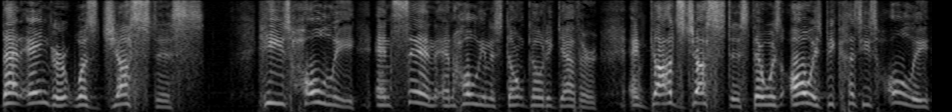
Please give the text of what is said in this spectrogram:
That anger was justice. He's holy, and sin and holiness don't go together. And God's justice, there was always, because He's holy,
